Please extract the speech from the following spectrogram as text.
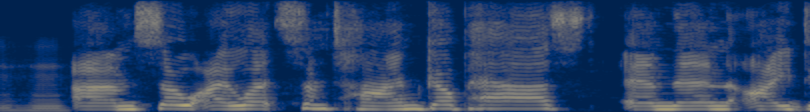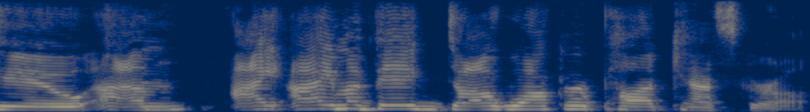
Mm-hmm. Um, so I let some time go past, and then I do. Um, I I'm a big dog walker podcast girl,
